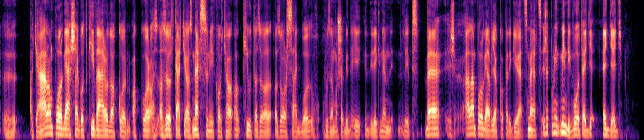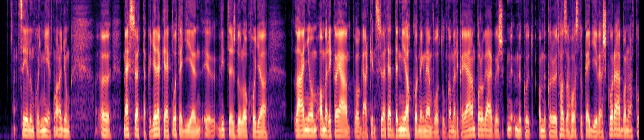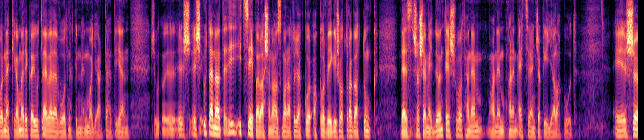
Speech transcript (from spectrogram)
ö, hogyha állampolgárságot kivárod, akkor, akkor az, a zöld kártya az megszűnik, hogyha kiutazol az országból húzamosabb ideig nem lépsz be, és állampolgár vagy, akkor pedig jöhetsz, mert és akkor mindig volt egy-egy célunk, hogy miért maradjunk. Megszülettek a gyerekek, volt egy ilyen vicces dolog, hogy a lányom amerikai állampolgárként született, de mi akkor még nem voltunk amerikai állampolgárok, és amikor, amikor őt hazahoztuk egy éves korában, akkor neki amerikai útlevele volt, nekünk meg magyar. Tehát ilyen, és, és, és utána tehát így, így szépen lassan az maradt, hogy akkor, akkor végig is ott ragadtunk, de ez sosem egy döntés volt, hanem, hanem, hanem egyszerűen csak így alakult. És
